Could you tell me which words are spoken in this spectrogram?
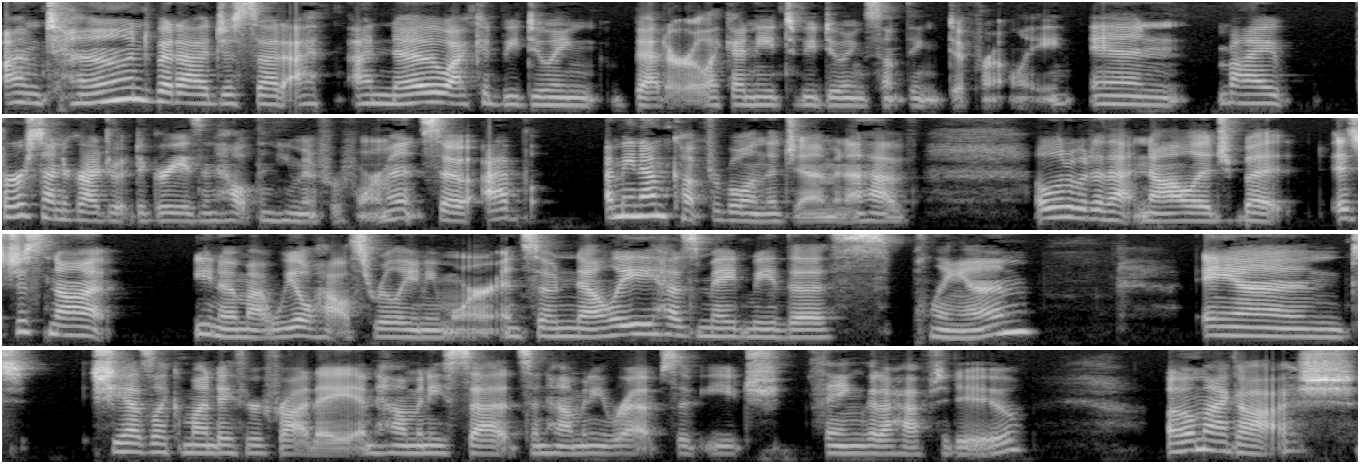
I'm toned, but I just said I, I know I could be doing better. Like I need to be doing something differently. And my first undergraduate degree is in health and human performance. So I've I mean, I'm comfortable in the gym and I have a little bit of that knowledge, but it's just not, you know, my wheelhouse really anymore. And so Nellie has made me this plan and she has like Monday through Friday and how many sets and how many reps of each thing that I have to do. Oh my gosh.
